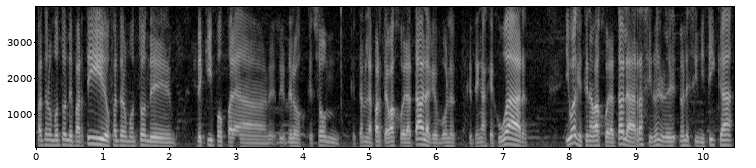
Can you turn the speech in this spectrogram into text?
Faltan un montón de partidos, faltan un montón de, equipos para de, los que son que están en la parte de abajo de la tabla que vos que tengas que jugar. Igual que estén abajo de la tabla, a Racing no, no le significa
